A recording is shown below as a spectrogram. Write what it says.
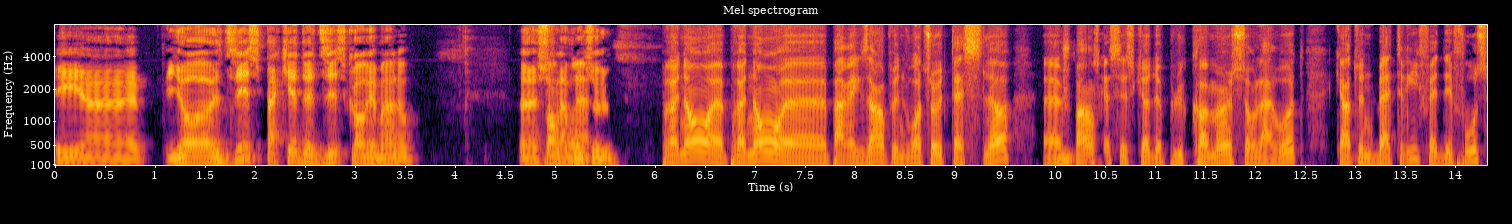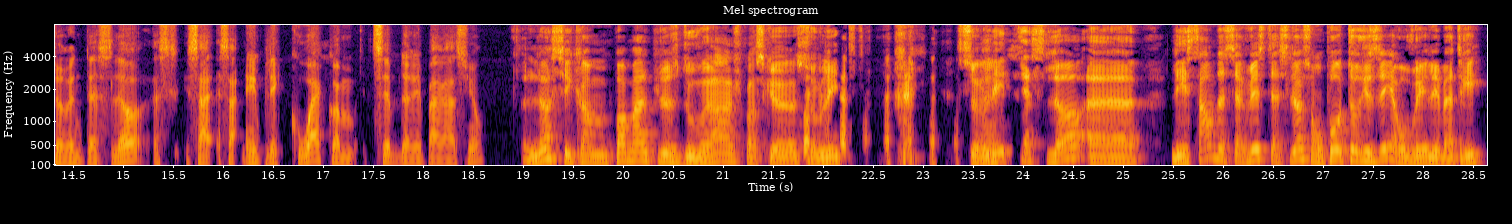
Et il y a 10 paquets de 10 carrément là, sur la voiture. Prenons, euh, prenons euh, par exemple une voiture Tesla. Euh, je mm. pense que c'est ce qu'il y a de plus commun sur la route. Quand une batterie fait défaut sur une Tesla, ça, ça implique quoi comme type de réparation? Là, c'est comme pas mal plus d'ouvrage parce que sur les sur les Tesla, les centres de service Tesla sont pas autorisés à ouvrir les batteries.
